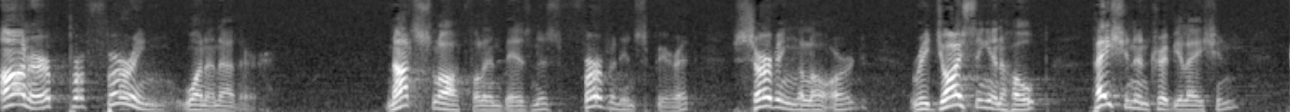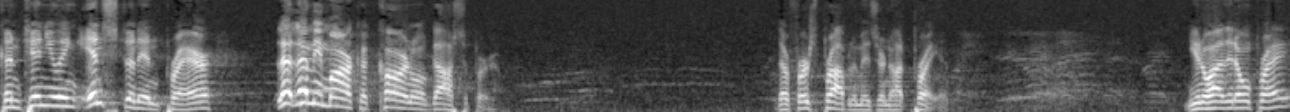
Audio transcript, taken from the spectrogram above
honor preferring one another, not slothful in business, fervent in spirit, serving the Lord, rejoicing in hope, patient in tribulation, continuing instant in prayer. Let, let me mark a carnal gossiper. Their first problem is they're not praying. You know why they don't pray?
